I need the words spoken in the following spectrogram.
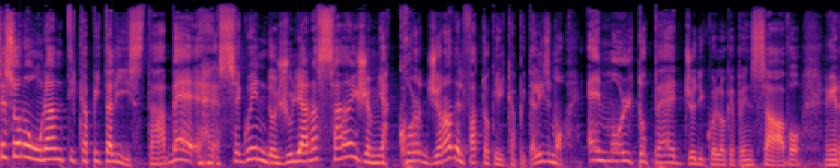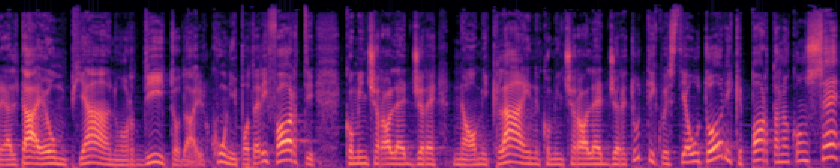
Se sono un anticapitalista, beh, seguendo Julian Assange mi accorgerò del fatto che il capitalismo è molto peggio di quello che pensavo in realtà è un piano ordito da alcuni poteri forti. Comincerò a leggere Naomi Klein, comincerò a leggere tutti questi autori che portano con sé,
